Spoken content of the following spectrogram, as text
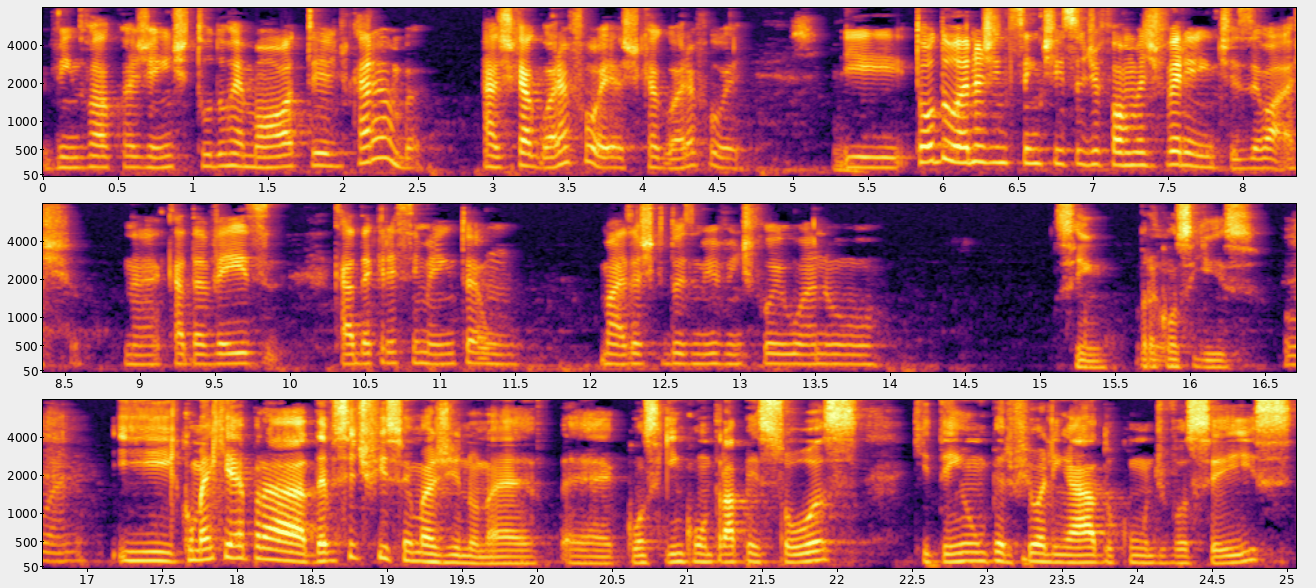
Vindo falar com a gente, tudo remoto. E a gente, caramba, acho que agora foi, acho que agora foi. E todo ano a gente sente isso de formas diferentes, eu acho. Né? Cada vez, cada crescimento é um. Mas acho que 2020 foi o ano. Sim, pra conseguir isso. O ano. E como é que é pra. Deve ser difícil, eu imagino, né? É, conseguir encontrar pessoas que tenham um perfil alinhado com o de vocês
